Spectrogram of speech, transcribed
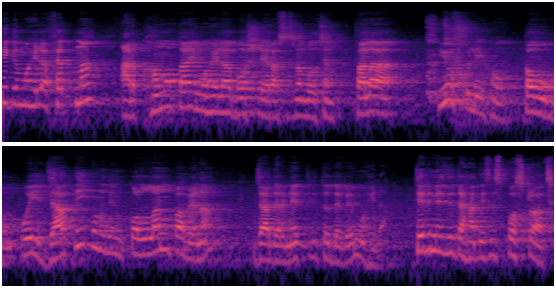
থেকে মহিলা ফেতনা, আর ক্ষমতায় মহিলা বসলে রাসুলাম বলছেন, ফালা কৌম ওই জাতি কোনোদিন কল্যাণ পাবে না যাদের নেতৃত্ব দেবে মহিলা। তিরমিজিতে হাদিস স্পষ্ট আছে,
